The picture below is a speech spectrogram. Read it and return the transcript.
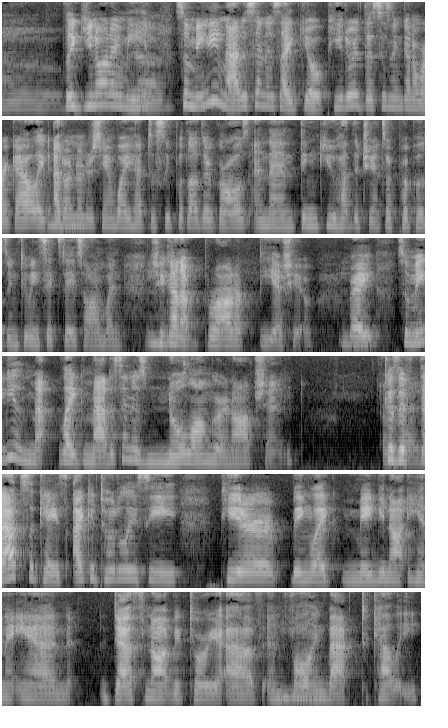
Oh. Like, you know what I mean? Yeah. So maybe Madison is like, yo, Peter, this isn't gonna work out. Like, I Mm-hmm. don't understand why you had to sleep with other girls and then think you had the chance of proposing to me six days on when she Mm-hmm. kind of brought up the issue, right? So maybe, Ma- like, Madison is no longer an option. Because Okay. if that's the case, I could totally see Peter being like, maybe not Hannah Ann, Def not Victoria F, and Mm-hmm. falling back to Kelly.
